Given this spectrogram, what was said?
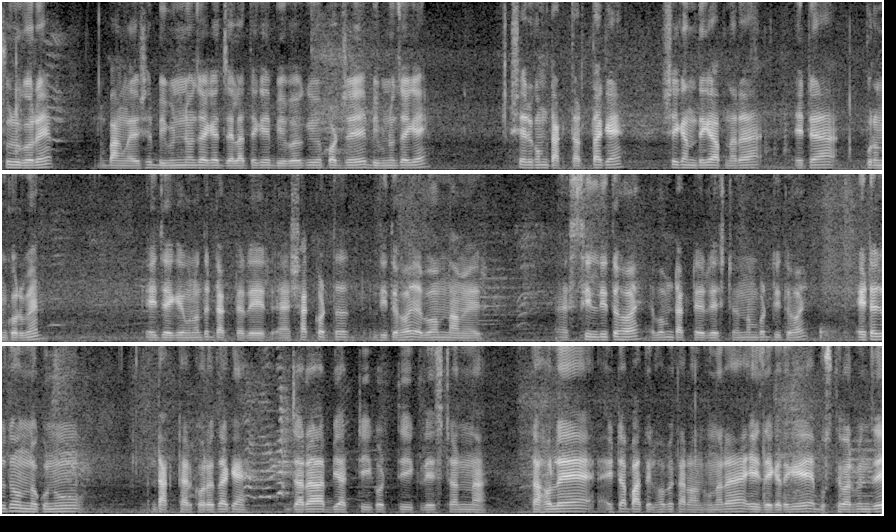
শুরু করে বাংলাদেশের বিভিন্ন জায়গায়, জেলা থেকে বিভাগীয় পর্যায়ে বিভিন্ন জায়গায় সেরকম ডাক্তার থাকে সেখান থেকে আপনারা এটা পূরণ করবেন। এই জায়গায় ওনাদের ডাক্তারের স্বাক্ষরটা দিতে হয় এবং নামের সিল দিতে হয় এবং ডাক্তারের রেজিস্টার নম্বর দিতে হয়। এটা যদি অন্য কোনো ডাক্তার করে থাকে, যারা বিআরটি কর্তৃক রেজিস্টার না, তাহলে এটা বাতিল হবে কারণ ওনারা এই জায়গা থেকে বুঝতে পারবেন যে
